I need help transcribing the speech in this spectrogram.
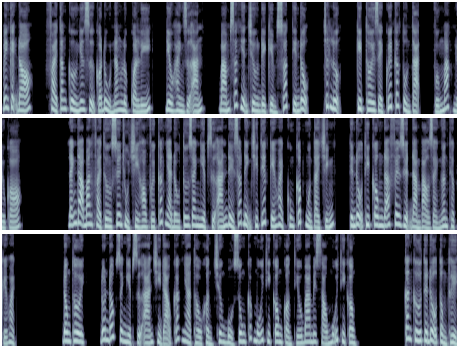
Bên cạnh đó, phải tăng cường nhân sự có đủ năng lực quản lý, điều hành dự án, bám sát hiện trường để kiểm soát tiến độ, chất lượng, kịp thời giải quyết các tồn tại, vướng mắc nếu có. Lãnh đạo ban phải thường xuyên chủ trì họp với các nhà đầu tư doanh nghiệp dự án để xác định chi tiết kế hoạch cung cấp nguồn tài chính, tiến độ thi công đã phê duyệt đảm bảo giải ngân theo kế hoạch. Đồng thời, đôn đốc doanh nghiệp dự án chỉ đạo các nhà thầu khẩn trương bổ sung các mũi thi công còn thiếu 36 mũi thi công. Căn cứ tiến độ tổng thể,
